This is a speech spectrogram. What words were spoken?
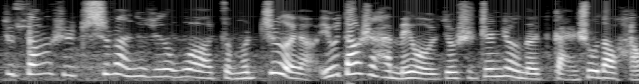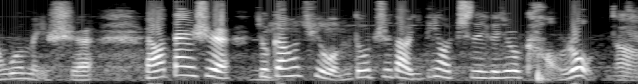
就当时吃饭就觉得哇，怎么这样？因为当时还没有就是真正的感受到韩国美食，然后但是就刚去，我们都知道一定要吃的一个就是烤肉。啊，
